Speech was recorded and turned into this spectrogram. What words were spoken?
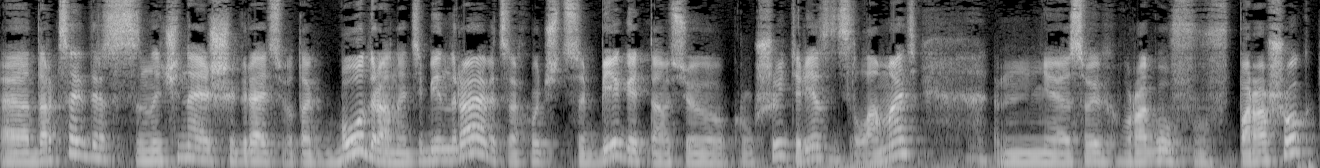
э, Darksiders начинаешь играть вот так бодро, она тебе нравится, хочется бегать, там все крушить, резать, ломать э, своих врагов в порошок,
